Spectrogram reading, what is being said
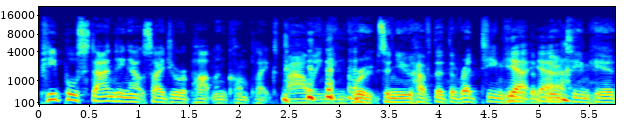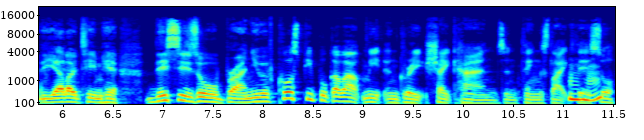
people standing outside your apartment complex bowing in groups, and you have the, the red team here, Yeah, the yeah. blue team here, the yellow team here. This is all brand new. Of course, people go out, meet and greet, shake hands, and things like Mm-hmm. this, or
